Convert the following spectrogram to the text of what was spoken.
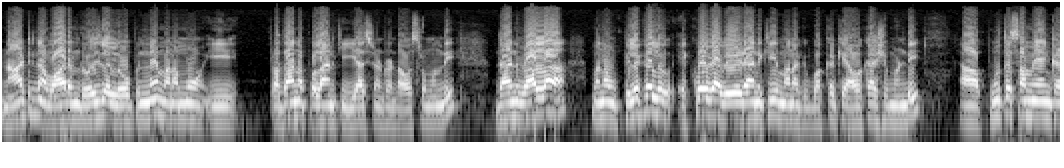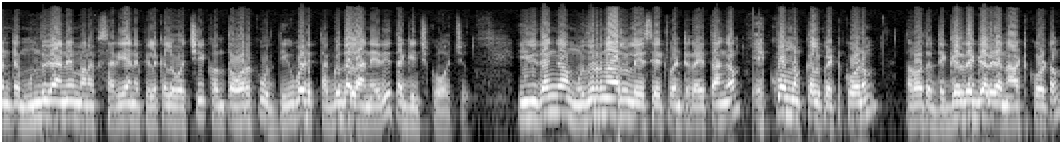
నాటిన వారం రోజుల లోపునే మనము ఈ ప్రధాన పొలానికి ఇవ్వాల్సినటువంటి అవసరం ఉంది. దానివల్ల మనం పిలకలు ఎక్కువగా వేయడానికి మనకు బొక్కకి అవకాశం ఉండి ఆ పూత సమయం కంటే ముందుగానే మనకు సరియైన పిలకలు వచ్చి కొంతవరకు దిగుబడి తగ్గుదల అనేది తగ్గించుకోవచ్చు. ఈ విధంగా ముదురునారులు వేసేటువంటి రైతాంగం ఎక్కువ మొక్కలు పెట్టుకోవడం తర్వాత దగ్గర దగ్గరగా నాటుకోవటం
